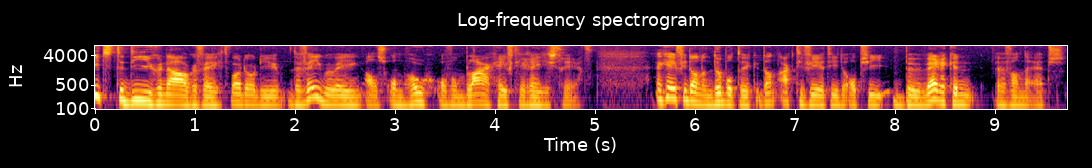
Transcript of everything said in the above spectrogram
iets te diagonaal geveegd, waardoor die de veegbeweging als omhoog of omlaag heeft geregistreerd. En geef je dan een dubbeltik, dan activeert hij de optie bewerken eh, van de apps.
